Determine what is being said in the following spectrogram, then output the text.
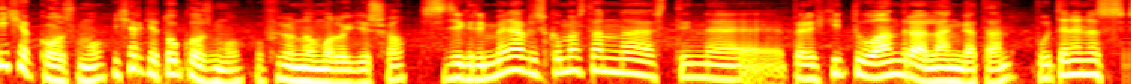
Είχε κόσμο, είχε αρκετό κόσμο, οφείλω να ομολογήσω. Συγκεκριμένα βρισκόμασταν ε, στην ε, περιοχή του Άντρα Λάγκαταν, που ήταν ένας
